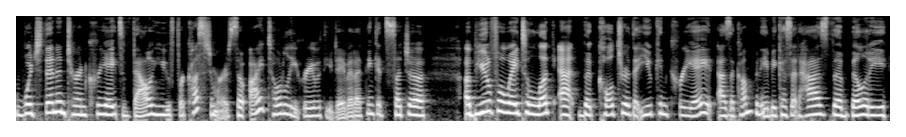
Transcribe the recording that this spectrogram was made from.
which then in turn creates value for customers. So I totally agree with you, David. I think it's such a a beautiful way to look at the culture that you can create as a company because it has the ability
